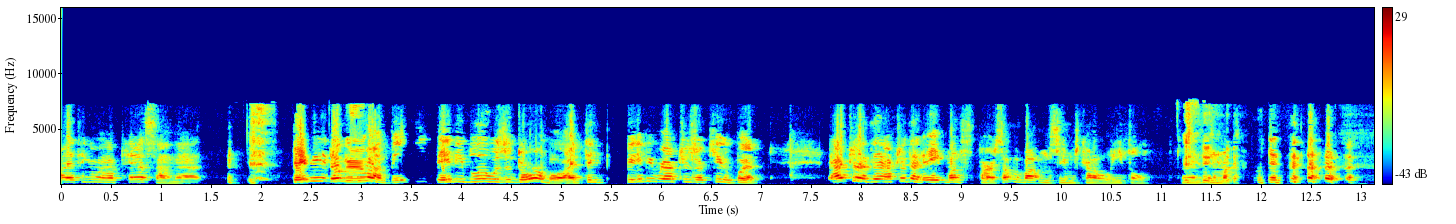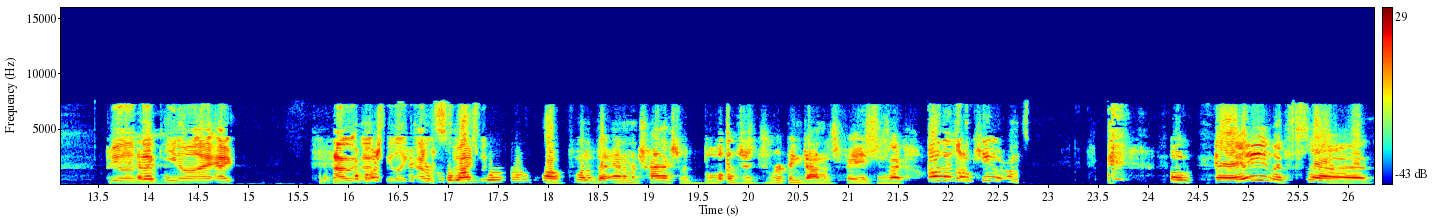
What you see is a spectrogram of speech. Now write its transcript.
I think I'm gonna pass on that. baby, don't get me wrong, baby, baby blue was adorable. I think baby raptors are cute, but after the, after that eight months part, something about them seems kind of lethal. In, in my. You know, And I- you know, I, I, I, I would- I posted feel a like I picture was from the fine Lost with. World of one of the animatronics with blood just dripping down his face. He's like, "Oh, that's so cute." I'm okay. Let's uh,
